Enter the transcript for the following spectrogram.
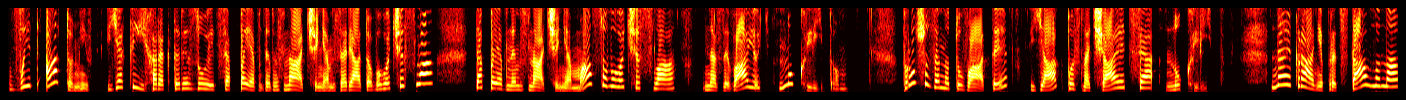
Вид атомів, який характеризується певним значенням зарядового числа та певним значенням масового числа, називають нуклідом. Прошу занотувати, як позначається нуклід. На екрані представлена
